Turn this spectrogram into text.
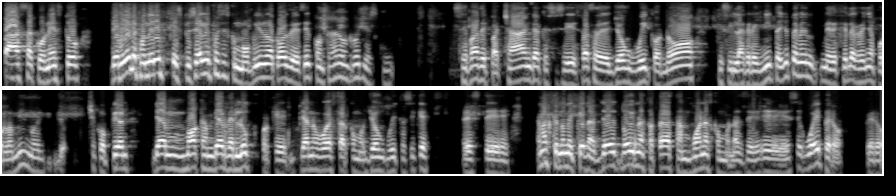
pasa con esto. Deberían de poner especial énfasis, como bien lo acabas de decir, contra Aaron Rodgers, se va de pachanga, que si se disfraza de John Wick o no, que si la greñita, yo también me dejé la greña por lo mismo, yo, checopión, ya me voy a cambiar de look porque ya no voy a estar como John Wick, así que, este, además que no me quedan, yo doy unas patadas tan buenas como las de ese güey, pero, pero,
